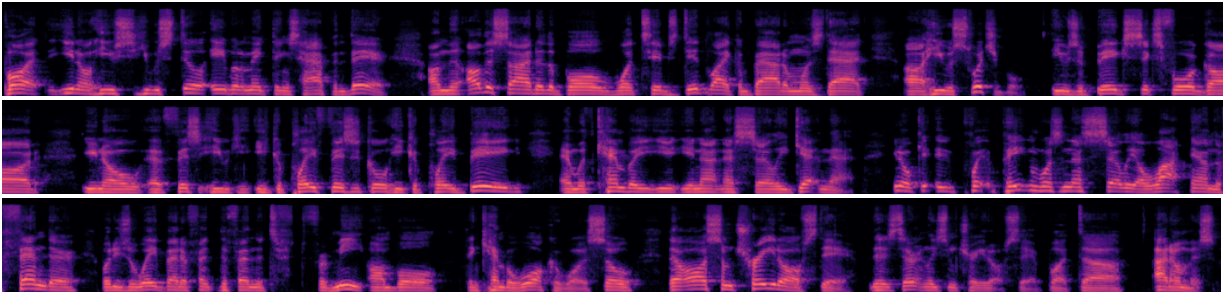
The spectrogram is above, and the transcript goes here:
But you know, he he was still able to make things happen there. On the other side of the ball, what Thibs did like about him was that uh, he was switchable. He was a big six four guard. You know, he he could play physical. He could play big. And with Kemba, you, you're not necessarily getting that you know, Payton wasn't necessarily a lockdown defender, but he's a way better defender for me on ball than Kemba Walker was. So there are some trade offs there. There's certainly some trade offs there, but uh, I don't miss him.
